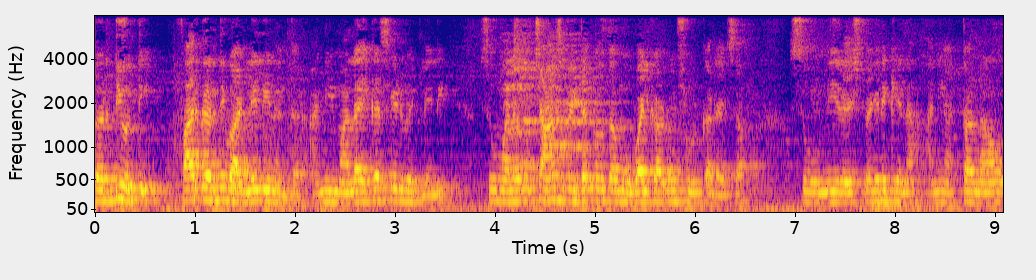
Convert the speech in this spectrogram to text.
गर्दी होती. फार गर्दी वाढलेली नंतर आणि मला एकच सीट भेटलेली. सो मला तो चान्स भेटत नव्हता मोबाईल काढून शूट करायचा. सो मी रेस्ट वगैरे केला आणि आत्ता नाव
